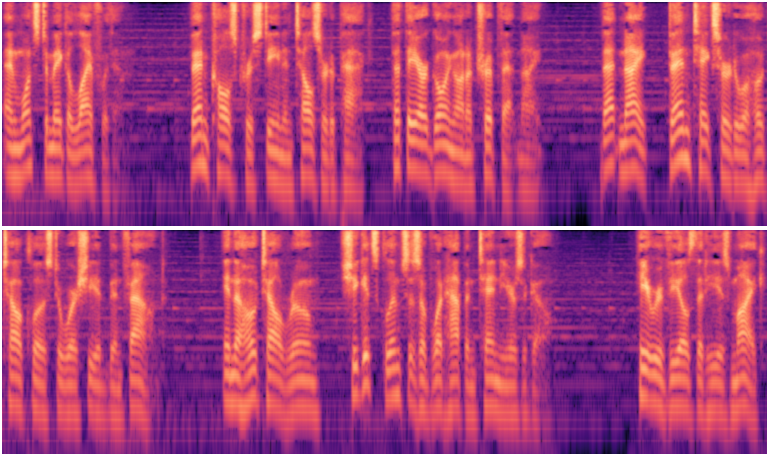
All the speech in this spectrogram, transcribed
and wants to make a life with him. Ben calls Christine and tells her to pack, that they are going on a trip that night. That night, Ben takes her to a hotel close to where she had been found. In the hotel room, she gets glimpses of what happened 10 years ago. He reveals that he is Mike,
